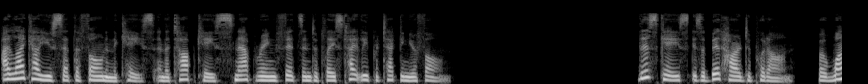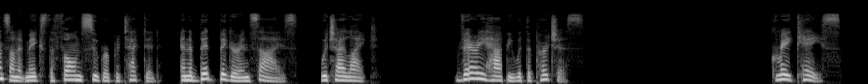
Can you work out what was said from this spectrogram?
I like how you set the phone in the case and the top case snap ring fits into place tightly protecting your phone. This case is a bit hard to put on, but once on it makes the phone super protected, and a bit bigger in size, which I like. Very happy with the purchase. Great case.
